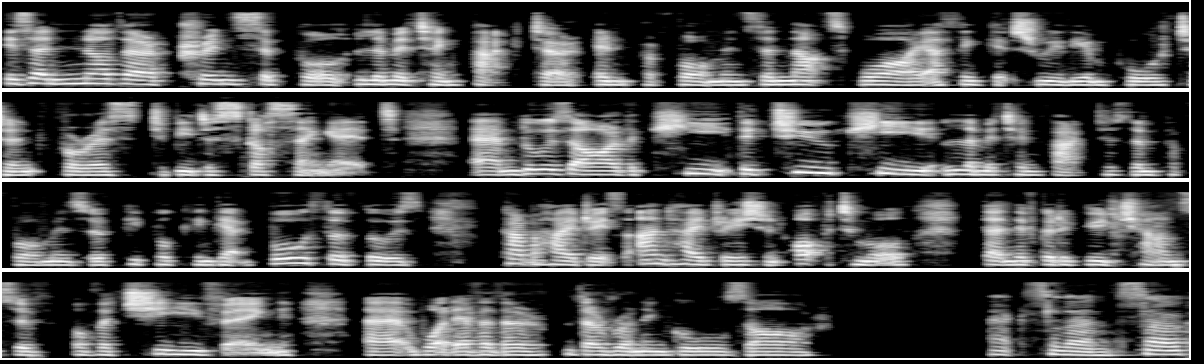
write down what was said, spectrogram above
is another principal limiting factor in performance, and that's why I think it's really important for us to be discussing it. Um, those are the key, the two key limiting factors in performance. So if people can get both of those carbohydrates and hydration optimal, then they've got a good chance of, of achieving uh, whatever their, their running goals are. Excellent. So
